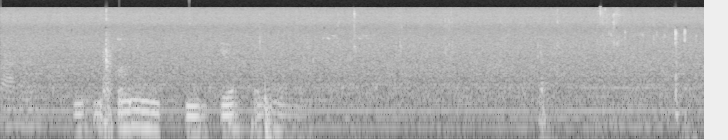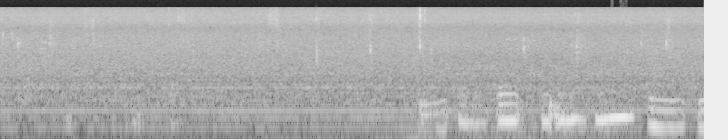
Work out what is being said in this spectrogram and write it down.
Vale. Get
